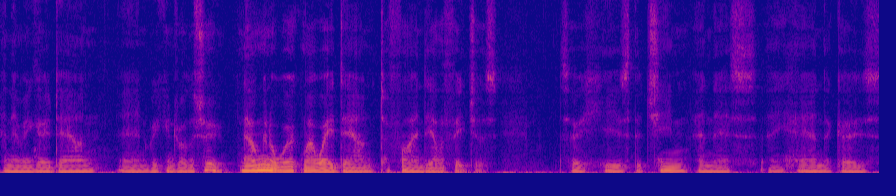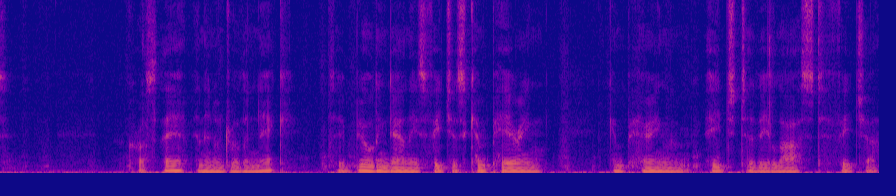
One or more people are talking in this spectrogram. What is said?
and then we go down and we can draw the shoe. Now I'm going to work my way down to find the other features. So here's the chin and there's a hand that goes across there and then I'll draw the neck. So building down these features, comparing comparing them each to the last feature.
